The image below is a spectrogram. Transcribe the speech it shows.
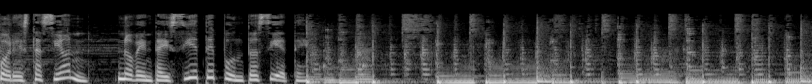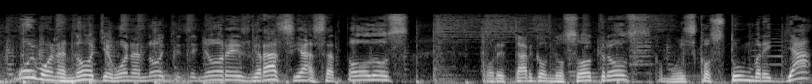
Por estación 97.7. Muy buenas noches, buenas noches, señores. Gracias a todos por estar con nosotros. Como es costumbre ya,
